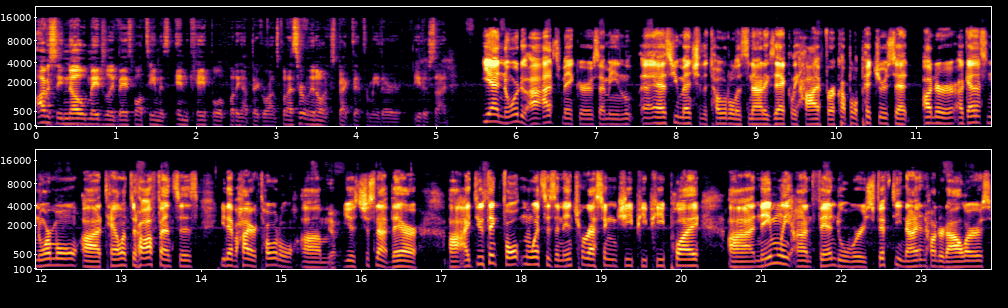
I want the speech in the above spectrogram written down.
Obviously, no Major League Baseball team is incapable of putting up big runs, but I certainly don't expect it from either either side. Yeah, nor do odds makers. I mean, as you mentioned, the total is not exactly high for a couple of pitchers that under against normal uh, talented offenses, you'd have a higher total. Um, yep. It's just not there. Uh, I do think Foltynewicz is an interesting GPP play, uh, namely on FanDuel where he's fifty nine hundred dollars.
